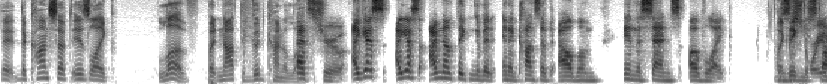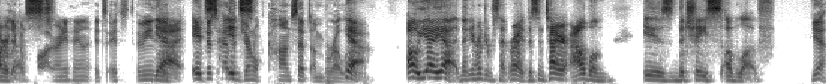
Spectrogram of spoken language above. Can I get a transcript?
the, the concept is like love, but not the good kind of love. That's true. I guess I guess I'm not thinking of it in a concept album in the sense of like like a Ziggy story or like a plot or anything. It's it's. I mean, it yeah, it's just has it's a general concept umbrella. yeah. Oh yeah, yeah. Then you're 100 percent right. This entire album is the chase of love, yeah,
